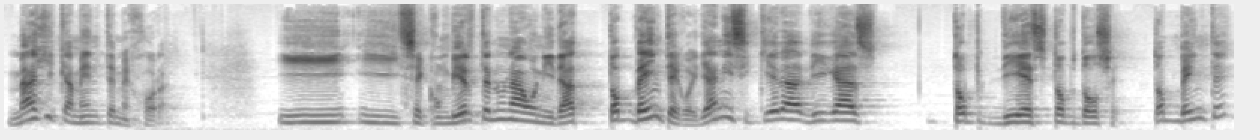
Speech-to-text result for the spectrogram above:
mágicamente mejora, y, y, se convierte en una unidad top 20, güey, ya ni siquiera digas top 10, top 12, top 20,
